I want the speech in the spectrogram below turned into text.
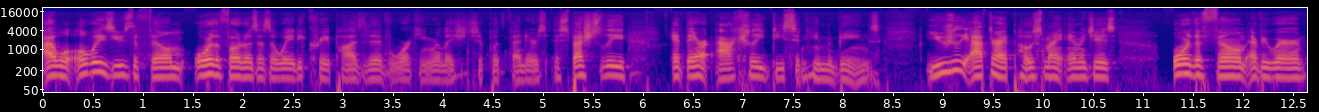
I will always use the film or the photos as a way to create positive working relationship with vendors, especially if they are actually decent human beings. Usually after I post my images or the film everywhere,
